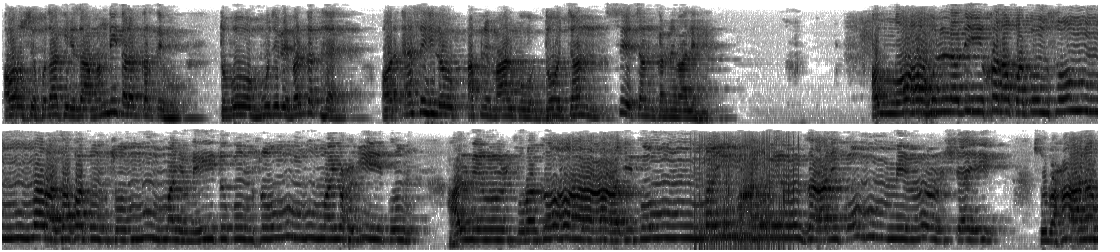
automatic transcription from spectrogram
اور اسے خدا کی رضامندی طلب کرتے ہو، تو وہ موجب برکت ہے۔ اور ایسے ہی لوگ اپنے مال کو دو چند سے چند کرنے والے ہیں۔ اللہ الذي خلقكم ثم رزقكم ثم يميتكم ثم يحييكم هل من شركائكم من يفعل من ذلكم من شيء سبحانه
